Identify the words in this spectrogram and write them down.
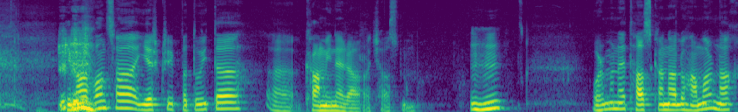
Հիմա ոնց է երկրի պտույտը կամիներ առաջացնում։ Ահա Ուրեմն այդ հասկանալու համար նախ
